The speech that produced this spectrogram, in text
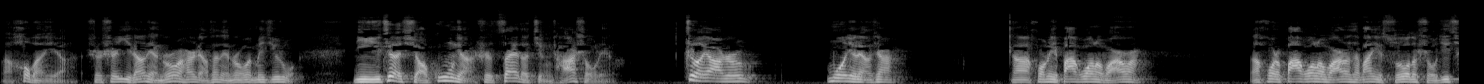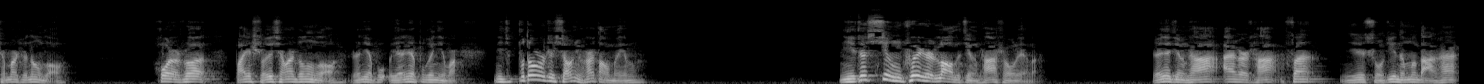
啊，后半夜了，是是一两点钟还是两三点钟，我也没记住。你这小姑娘是栽到警察手里了，这要是摸你两下，啊，或者给你扒光了玩玩，啊，或者扒光了玩了，再把你所有的手机钱包全弄走，或者说把你手机钱包都弄走，人家不，人家不跟你玩，你不都是这小女孩倒霉吗？你这幸亏是落到警察手里了。人家警察挨个查翻，你手机能不能打开？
